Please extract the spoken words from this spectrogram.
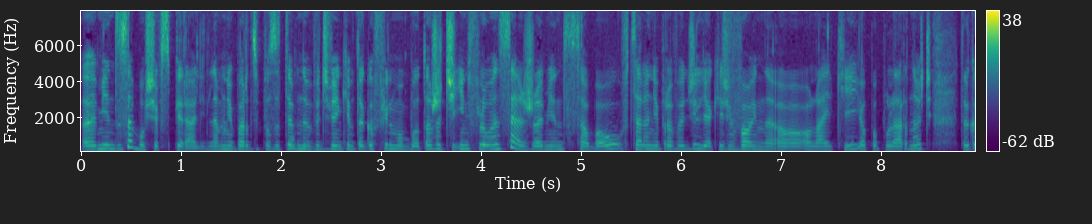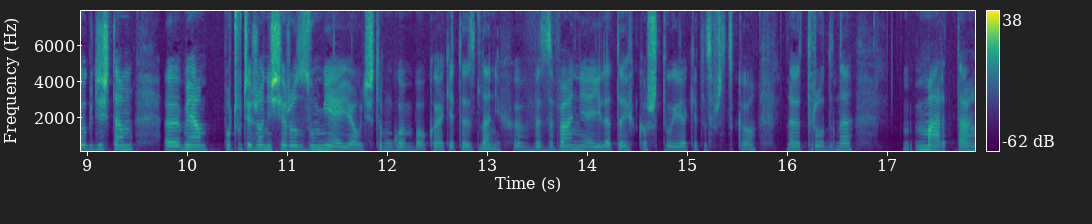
e, między sobą się wspierali. Dla mnie bardzo pozytywnym mhm. wydźwiękiem tego filmu było to, że ci influencerzy między sobą wcale nie prowadzili jakiejś wojny o, o lajki i o popularność, tylko gdzieś tam e, miałam poczucie, że oni się rozumieją gdzieś tam głęboko, jakie to jest dla nich wyzwanie, ile to ich kosztuje, jakie to jest wszystko e, trudne. Marta,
